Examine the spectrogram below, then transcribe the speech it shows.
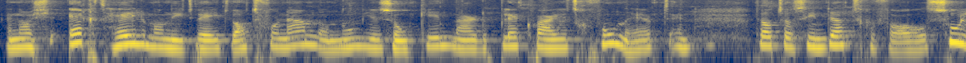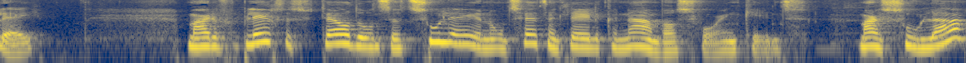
En als je echt helemaal niet weet wat voor naam, dan noem je zo'n kind naar de plek waar je het gevonden hebt. En dat was in dat geval Soule. Maar de verpleegsters vertelden ons dat Soule een ontzettend lelijke naam was voor een kind. Maar Sula,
